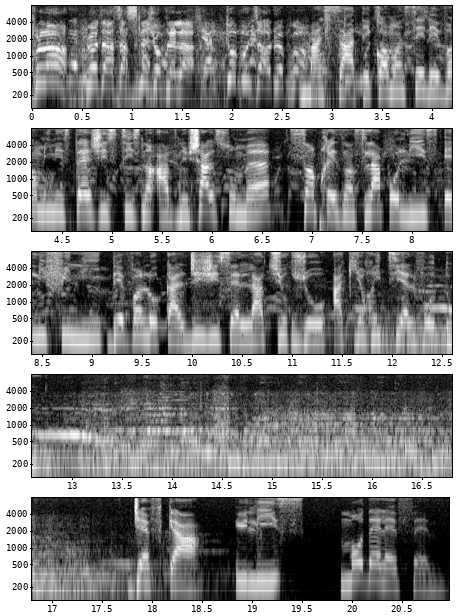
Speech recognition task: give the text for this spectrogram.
plan, qui t'a assassiné Jovenel là. Tout le monde ça doit prendre. Massa a commencé devant le ministère justice dans avenue Charles Soumer, sans présence la police et il fini devant local Digicel la Turjo à qui on ritiel vaudou. Jeff K, Ulysse, Modèle FM.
